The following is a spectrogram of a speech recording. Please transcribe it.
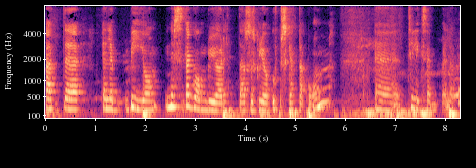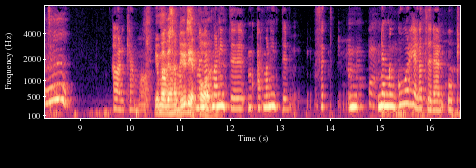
att eh, eller be om nästa gång du gör detta så skulle jag uppskatta om eh, till exempel att Ja, det kan vara Jo, men vi hade ju det Men par- att man inte, att man inte, för mm, när man går hela tiden och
